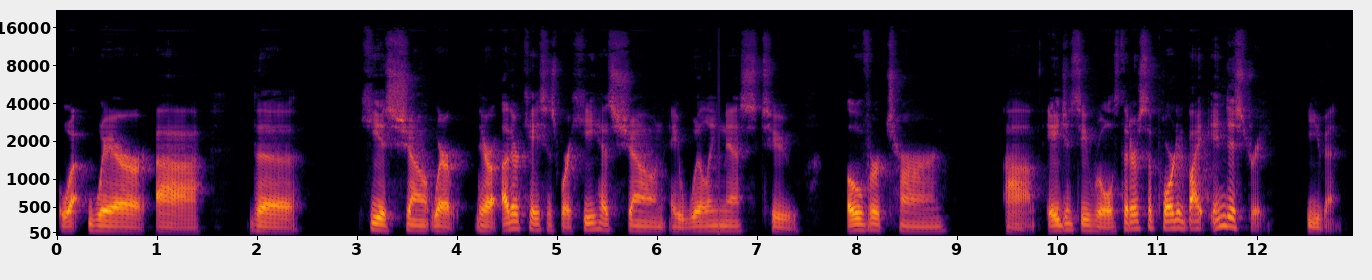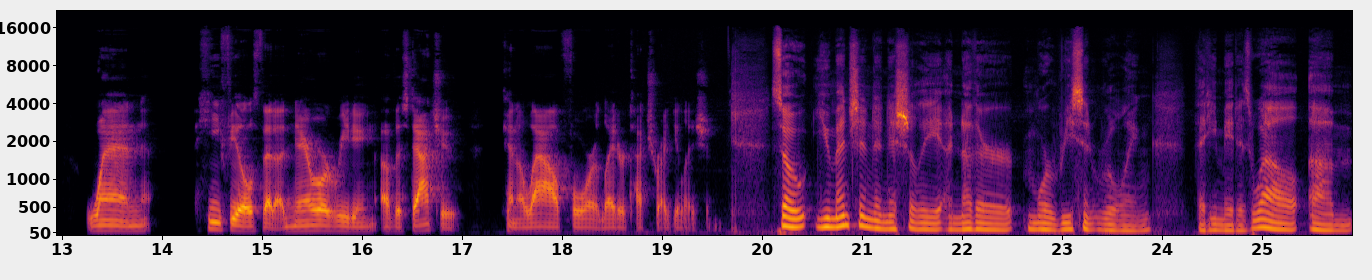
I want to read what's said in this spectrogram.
wh- where uh, the he has shown where there are other cases where he has shown a willingness to overturn uh, agency rules that are supported by industry, even when he feels that a narrower reading of the statute can allow for later touch regulation. So you mentioned initially another more recent ruling that he made as well um,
